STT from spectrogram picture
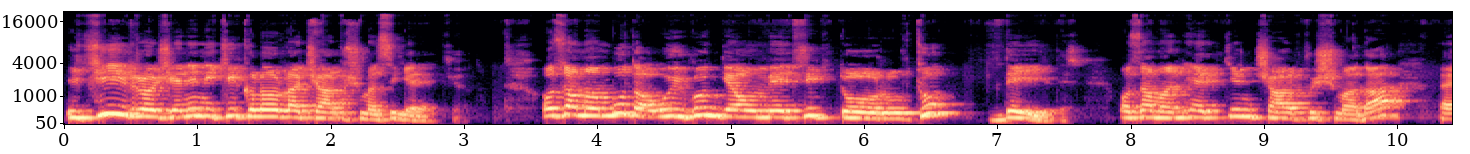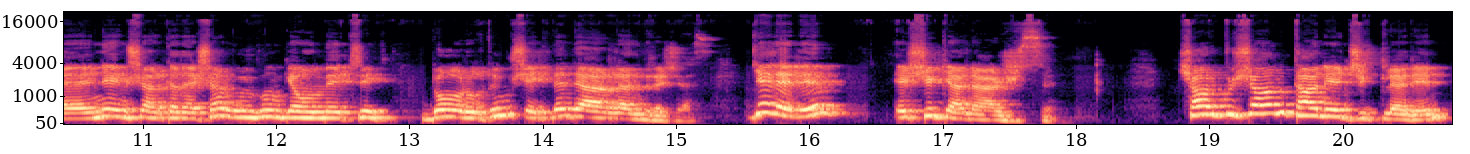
iki hidrojenin iki klorla çarpışması gerekiyor. O zaman bu da uygun geometrik doğrultu değildir. O zaman etkin çarpışmada e, neymiş arkadaşlar? Uygun geometrik doğrultuyu bu şekilde değerlendireceğiz. Gelelim eşik enerjisi. Çarpışan taneciklerin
